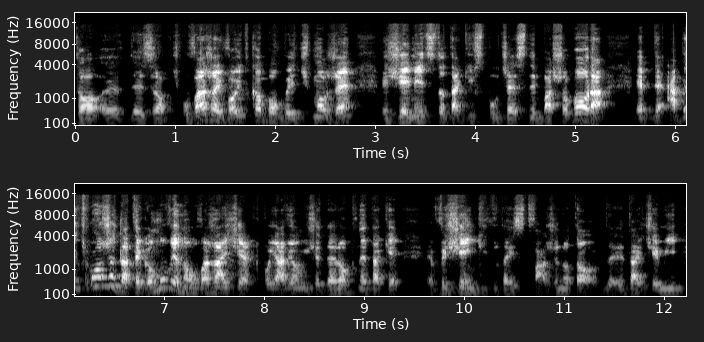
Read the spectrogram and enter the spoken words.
to zrobić. Uważaj Wojtko, bo być może Ziemiec to taki współczesny Baszobora, a być może dlatego mówię, no uważajcie, jak pojawią mi się te ropne takie wysięki tutaj z twarzy, no to dajcie mi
